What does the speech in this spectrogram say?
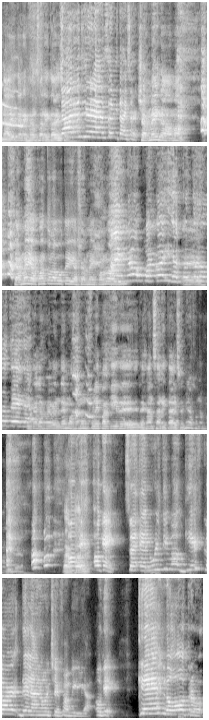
Nadie tiene hand sanitizer. Nadie tiene hand sanitizer. Charmaine nada más. Charmaine, ¿a cuánto la botella, Charmaine? Ponlo ahí. Ay, no, ponlo ahí, ¿a cuánto la eh, botella? Y te la revendemos, hacemos un flip aquí de, de hand sanitizer. Mira, eso no es mala idea. ok, ok. So, el último gift card de la noche, familia. Ok. ¿Qué es lo otro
